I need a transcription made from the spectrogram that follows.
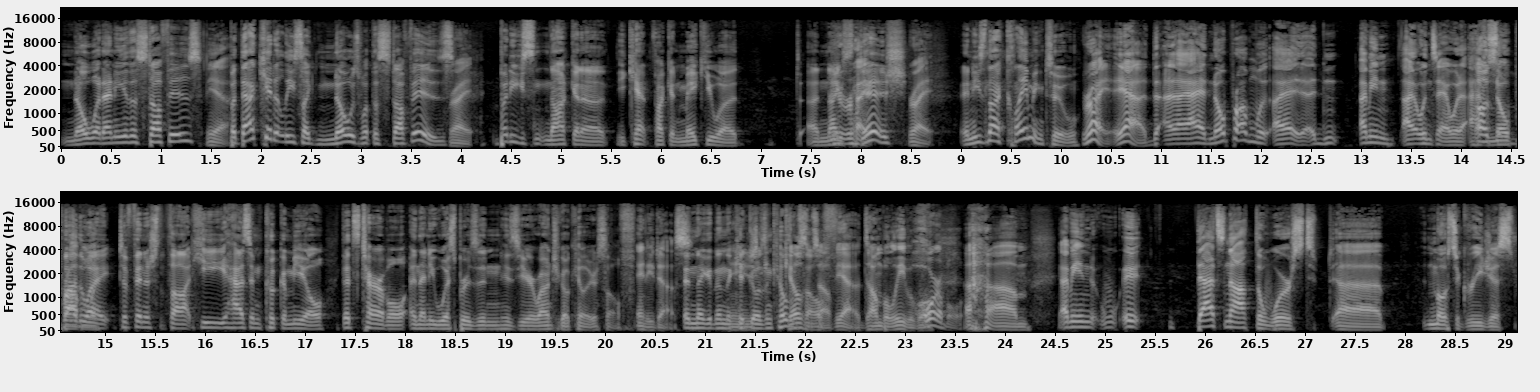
know what any of the stuff is. Yeah. But that kid at least like knows what the stuff is. Right. But he's not gonna. He can't fucking make you a a nice Right. dish. Right. And he's not claiming to. Right. Yeah. Th- I I had no problem with. I. I, didn't- I mean, I wouldn't say I would have Oh, so no by the problem. way, to finish the thought, he has him cook a meal that's terrible, and then he whispers in his ear, "Why don't you go kill yourself?" and he does. And then- then the he kid goes and kills himself. Yeah, it's unbelievable. Horrible. um, I mean, it, that's not the worst, uh, most egregious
